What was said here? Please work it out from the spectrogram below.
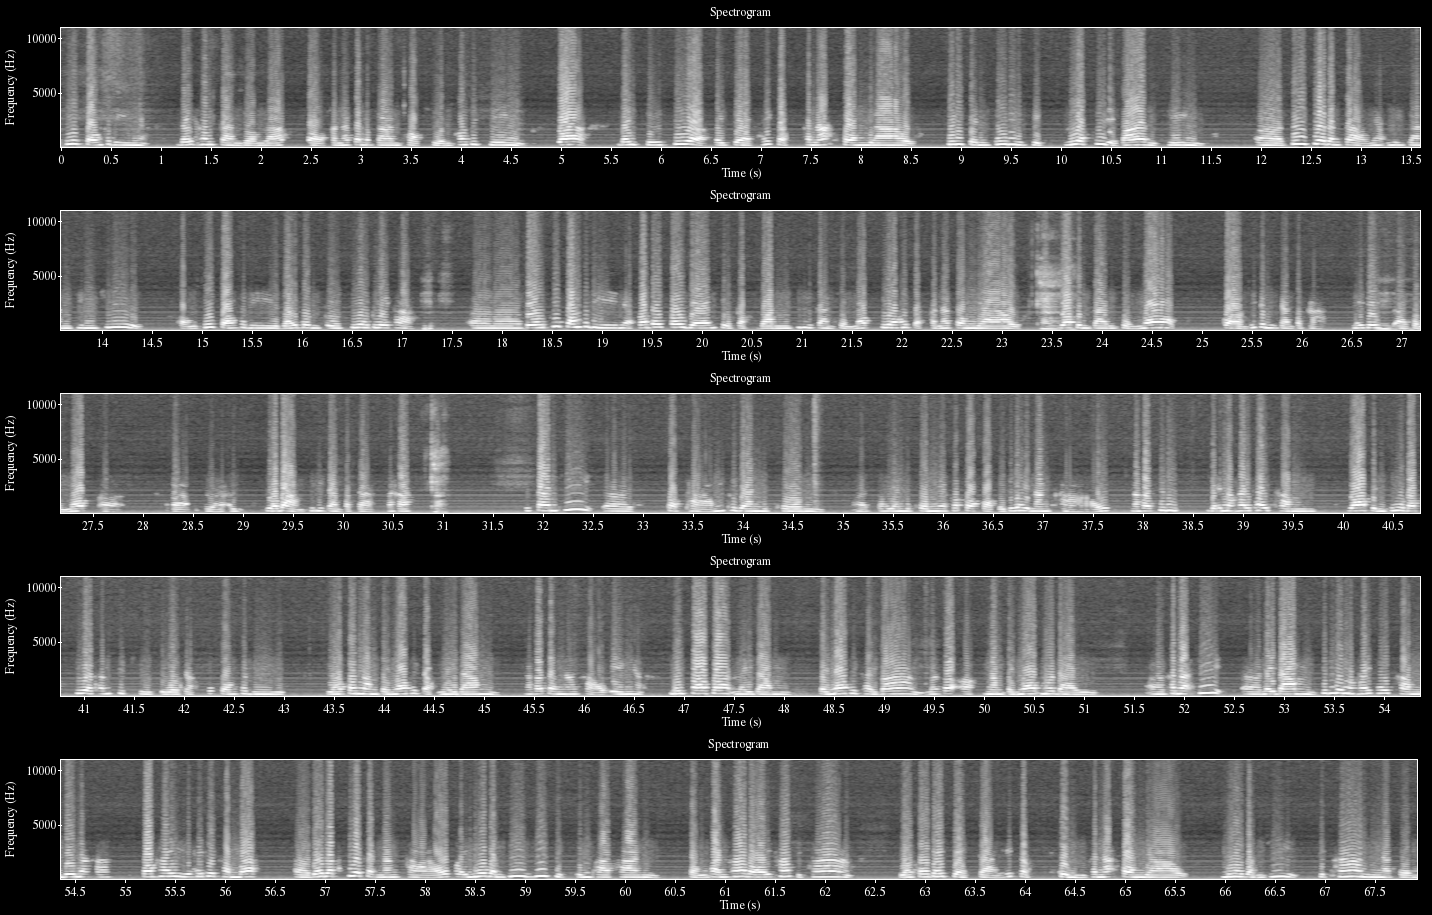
ผู้ฟ้องคดีเนี่ยได้ให้การยอมรับต่อคณะกรรมการสอบสวนข้อเท็จจริง ว่าได้ซื้อเสื้อไปแจกให้กับคณะกองยาว ซึ่งเป็นผู้มีสิทธิ์เลือกผู้ใหญ่บ้านจริงเอ่อซึ่งเสื้อดังกล่าวเนี่ยมีการพิมพ์ชื่อของผู้ฟ้องคดีไว้บนตัวเสื้อด้วยค่ะเอ่อโดยผู้ฟ้องคดีเนี่ยก็ได้โต้แย้งเกี่ยวกับวันที่มีการส่งมอบเสื้อให้กับคณะกองยาวค่ะว่าเป็นการส่งมอบก่อนที่จะมีการประกาศ ไม่ได้อืมเอ่อส่งมอบเอ่อเอ่อระระหว่างที่มีการประกาศนะคะค่ะคือการที่เอ่อสอบถามพยานบุคคลเอ่อ พยานบุคคลเนี่ยก็ประกอบไปด้วยนางขาวนะคะ ซึ่งได้มาให้ถ้อยคำว่าเป็นผู้รับเสื้อทั้ง 14 ตัวจากผู้ฟ้องคดี แล้วก็นำไปมอบให้กับนายดำนะคะ แต่นางขาวเองเนี่ยไม่ทราบว่านายดำไปมอบให้ใครบ้าง แล้วก็เอานำไปมอบเมื่อใดอขณะที่นายดำซึ่งได้มาให้ถ้อยคำด้วยนะคะ ก็ให้ให้ถ้อยคำว่าได้รับเสื้อจากนางขาวไปเมื่อวันที่ 20 กุมภาพันธ์ 2555 แล้วก็ได้แจกจ่ายให้กับ กลุ่มคณะกองยาว เมื่อวันที่ 15 มีนาคม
